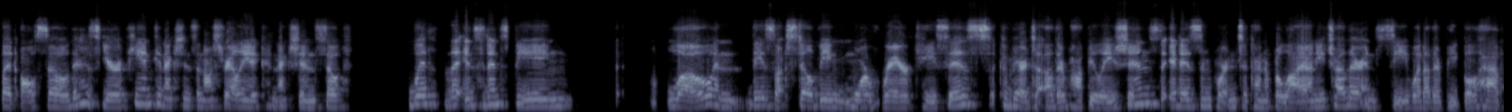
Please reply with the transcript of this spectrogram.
but also there's European connections and Australian connections. So, with the incidence being low and these are still being more rare cases compared to other populations, it is important to kind of rely on each other and see what other people have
